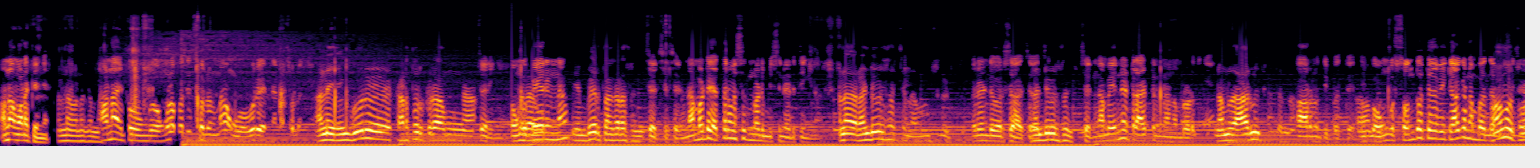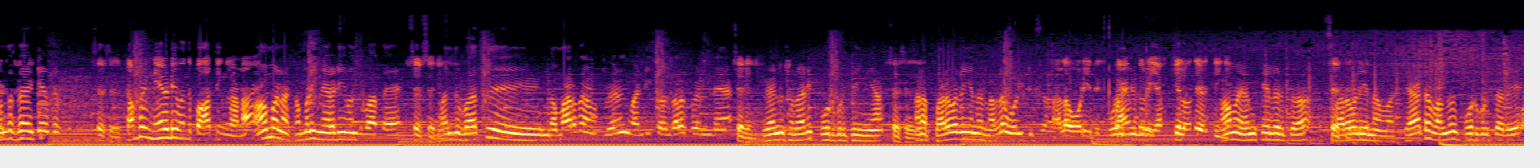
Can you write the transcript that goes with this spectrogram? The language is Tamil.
அண்ணா வணக்கங்க. அண்ணா வணக்கம். அண்ணா இப்போ உங்க உங்களை பத்தி சொல்லுங்கன்னா உங்க ஊர் என்னன்னு சொல்லுங்க. அண்ணா எங்க ஊர் கடத்தூர் கிராமங்க. சரிங்க. உங்க பேர் என்ன? என் பேர் தங்கராசன். சரி சரி நம்மகிட்ட எத்தனை வருஷத்துக்கு முன்னாடி மிஷின் எடுத்தீங்க? அண்ணா ரெண்டு வருஷம் ஆச்சு. ரெண்டு வருஷம் ஆச்சு. ரெண்டு வருஷம் சரி நம்ம என்ன டிராக்டர் நம்மளோடதுங்க நம்மளது அறுநூத்தி அறுநூத்தி பத்து. இப்போ. உங்க சொந்த தேவைக்காக நம்ம சொந்த எடுத்தோம். சரி சரி. கம்பெனி நேரடி வந்து பாத்தீங்களாண்ணா ஆமா நான் கம்பெனிக்கு நேரடியாக வந்து பார்த்தேன். சரி சரி. வந்து பார்த்து இந்த மாதிரி தான் நமக்கு வேணும் வண்டிக்கு வந்தாலும் வேணும் சரிங்க. வேணும்னு சொன்னாடி போட்டு கொடுத்தீங்க சரி சரி. ஆனா பரவாயில்லைங்க நல்லா ஓடிட்டு இருக்கேன் நல்லா ஓடிட்டு இருக்கு. எம்கேல வந்து எடுத்தீங்க. ஆமா எம்கேல எடுத்தோம். சரி. பரவாயில்லைங்க நம்ம கேட்ட வந்து போட்டு கொடுத்தாரு.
